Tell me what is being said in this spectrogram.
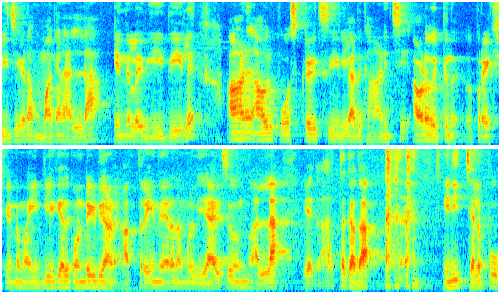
വിജയുടെ മകനല്ല എന്നുള്ള രീതിയിൽ ആണ് ആ ഒരു പോസ്റ്റ് ക്രെഡിറ്റ് സീനിൽ അത് കാണിച്ച് അവിടെ വെക്കുന്നത്. പ്രേക്ഷകന്റെ മൈൻഡിലേക്ക് അത് കൊണ്ടുപോയിടുകയാണ് അത്രയും നേരം നമ്മൾ വിചാരിച്ചതൊന്നും അല്ല. യഥാർത്ഥ കഥ. ഇനി ചിലപ്പോൾ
